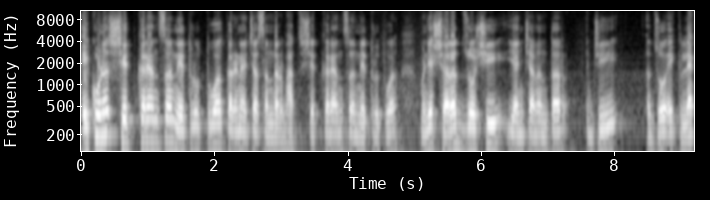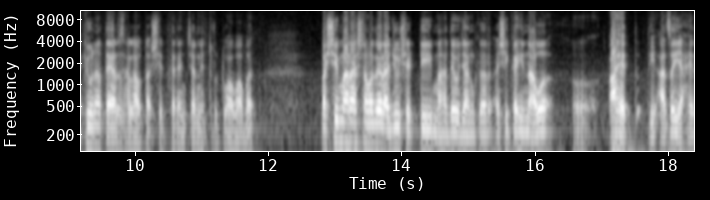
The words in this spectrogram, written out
एकूणच शेतकऱ्यांचं नेतृत्व करण्याच्या संदर्भात शेतकऱ्यांचं नेतृत्व म्हणजे शरद जोशी यांच्यानंतर जी जो एक लॅक्युना तयार झाला होता शेतकऱ्यांच्या नेतृत्वाबाबत पश्चिम महाराष्ट्रामध्ये राजू शेट्टी महादेव जानकर अशी काही नावं आहेत ती आजही आहेत.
